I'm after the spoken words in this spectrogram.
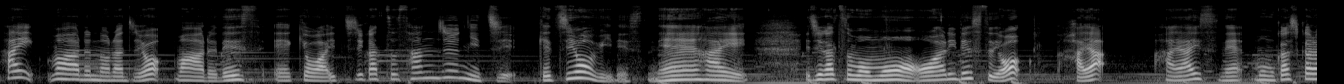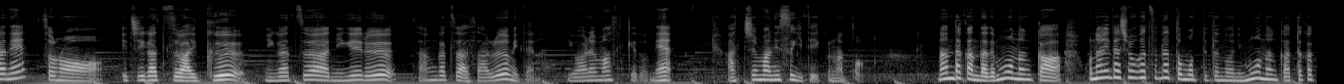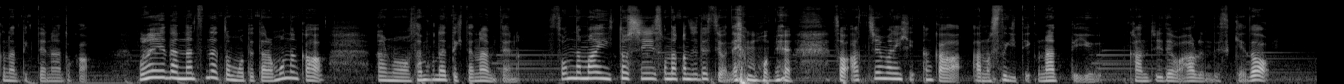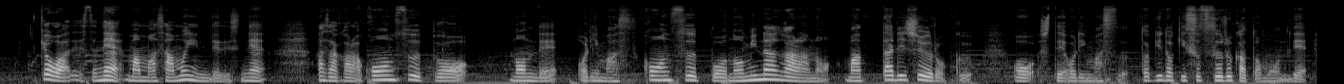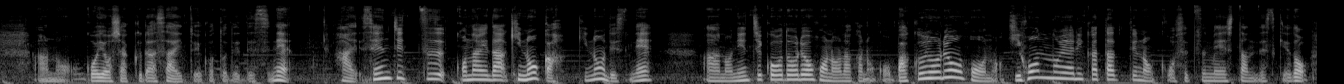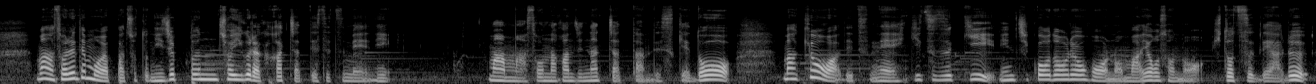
はいマールのラジオマールです、えー、今日は1月30日月曜日ですね。はい。1月ももう終わりですよ。早早いっすね。もう昔からねその1月は行く2月は逃げる3月は去るみたいな言われますけどね。あっちゅう間に過ぎていくなと。なんだかんだでもうなんかこの間正月だと思ってたのにもうなんか暖かくなってきたなとかこの間夏だと思ってたらもうなんかあの寒くなってきたなみたいな。そんな毎年そんな感じですよね もうね。そうあっちゅう間になんかあの過ぎていくなっていう感じではあるんですけど今日はですねまあまあ寒いんでですね朝からコーンスープを飲んでおります。コーンスープを飲みながらのまったり収録をしております。時々すするかと思うんであのご容赦くださいということでですね。はい。先日この間昨日か。昨日ですね。あの認知行動療法の中のこう暴露療法の基本のやり方っていうのをこう説明したんですけどまあそれでもやっぱちょっと20分ちょいぐらいかかっちゃって説明に。まあまあそんな感じになっちゃったんですけどまあ今日はですね引き続き認知行動療法のま要素の一つである、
